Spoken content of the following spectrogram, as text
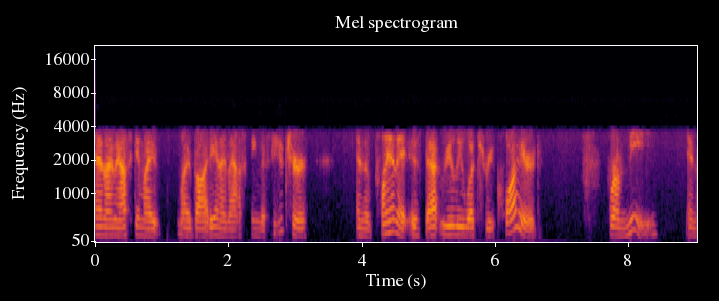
and I'm asking my my body and I'm asking the future and the planet is that really what's required from me and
